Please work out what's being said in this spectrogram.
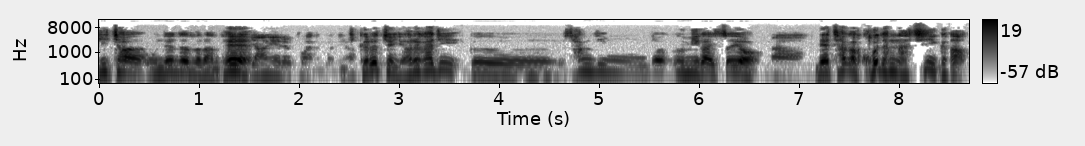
기차 운전자들한테 양해를 구하는 거네요. 그렇죠. 여러 가지 그 상징적 의미가 있어요. 아, 내 차가 고장 났으니까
